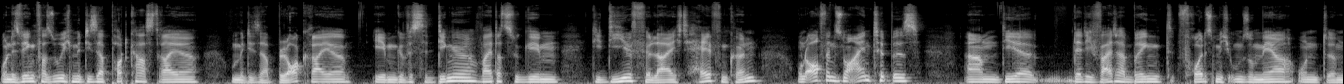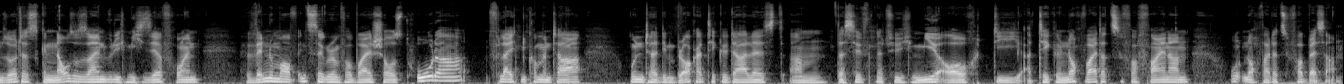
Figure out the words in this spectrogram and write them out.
Und deswegen versuche ich mit dieser Podcast-Reihe und mit dieser Blog-Reihe eben gewisse Dinge weiterzugeben, die dir vielleicht helfen können. Und auch wenn es nur ein Tipp ist, ähm, der, der dich weiterbringt, freut es mich umso mehr. Und ähm, sollte es genauso sein, würde ich mich sehr freuen, wenn du mal auf Instagram vorbeischaust oder vielleicht einen Kommentar unter dem Blogartikel da lässt. Ähm, das hilft natürlich mir auch, die Artikel noch weiter zu verfeinern und noch weiter zu verbessern.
